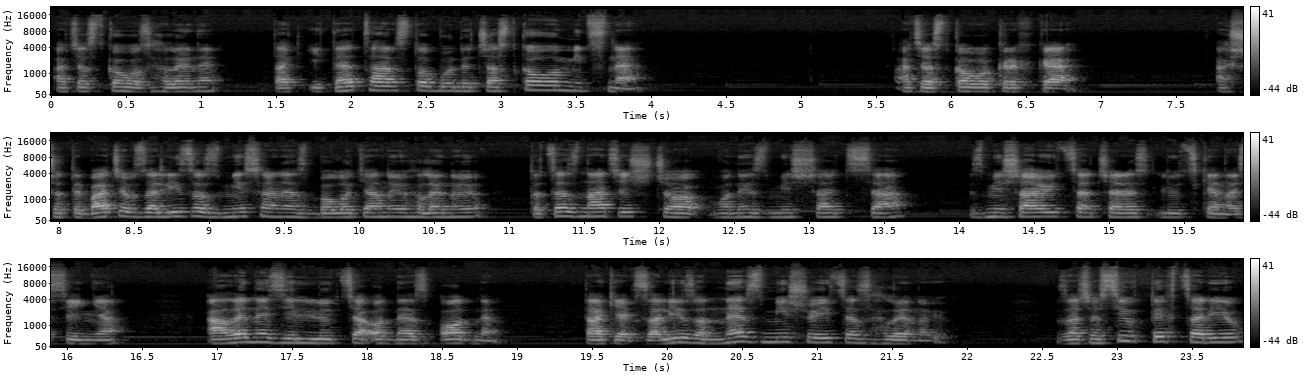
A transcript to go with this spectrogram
а частково з глини, так і те царство буде частково міцне, а частково крихке. А що ти бачив залізо змішане з болотяною глиною, то це значить, що вони змішаться, змішаються через людське насіння, але не зіллються одне з одним, так як залізо не змішується з глиною. За часів тих царів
